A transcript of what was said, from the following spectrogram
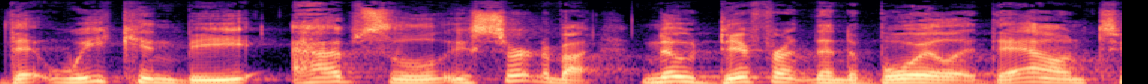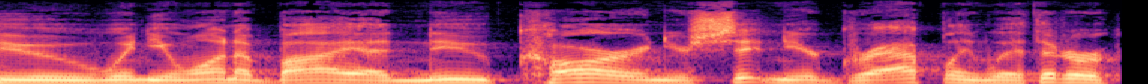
that we can be absolutely certain about. No different than to boil it down to when you want to buy a new car and you're sitting here grappling with it or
